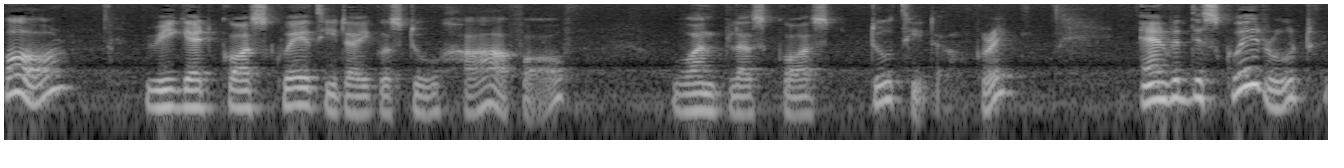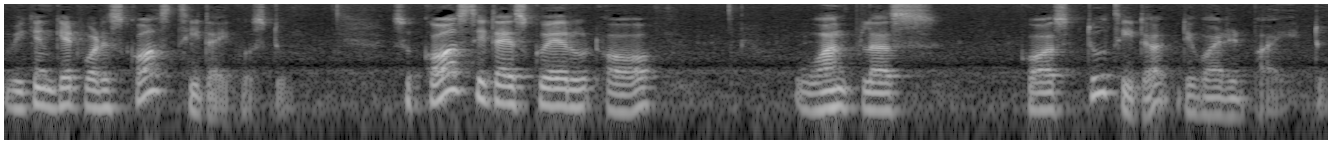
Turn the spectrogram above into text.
Or we get cos square theta equals to half of 1 plus cos 2 theta correct and with the square root, we can get what is cos theta equals to. So cos theta is square root of 1 plus cos 2 theta divided by 2.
